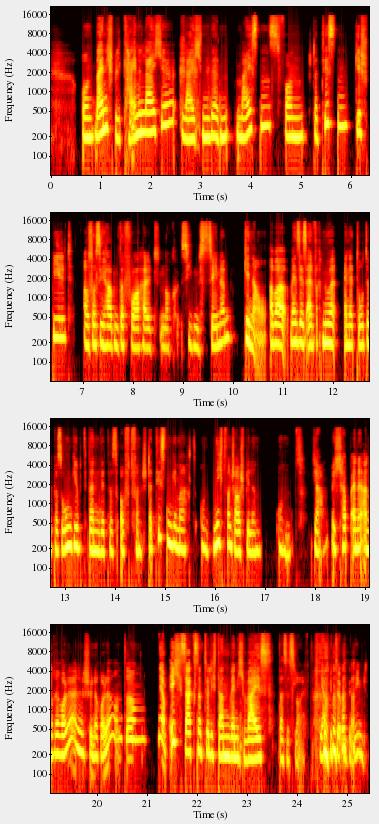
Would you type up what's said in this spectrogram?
Und nein, ich spiele keine Leiche. Leichen werden meistens von Statisten gespielt. Außer sie haben davor halt noch sieben Szenen. Genau. Aber wenn es jetzt einfach nur eine tote Person gibt, dann wird das oft von Statisten gemacht und nicht von Schauspielern. Und ja, ich habe eine andere Rolle, eine schöne Rolle. Und ähm, ja, ich sag's natürlich dann, wenn ich weiß, dass es läuft. Ja, bitte unbedingt.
